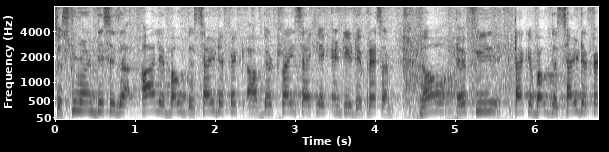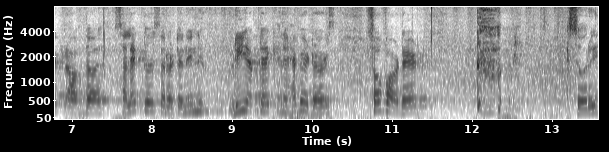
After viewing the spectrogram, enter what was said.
so student, this is all about the side effect of the tricyclic antidepressant. Now, if we talk about the side effect of the selective serotonin reuptake inhibitors, so for that, sorry,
